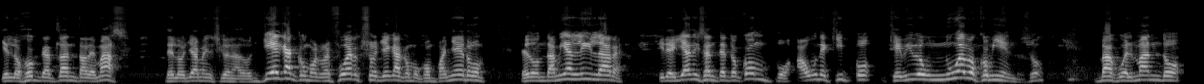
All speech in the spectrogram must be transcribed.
y en los Hawks de Atlanta, además de lo ya mencionado. Llega como refuerzo, llega como compañero de don Damián Lillard y de Giannis Antetokounmpo a un equipo que vive un nuevo comienzo bajo el mando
